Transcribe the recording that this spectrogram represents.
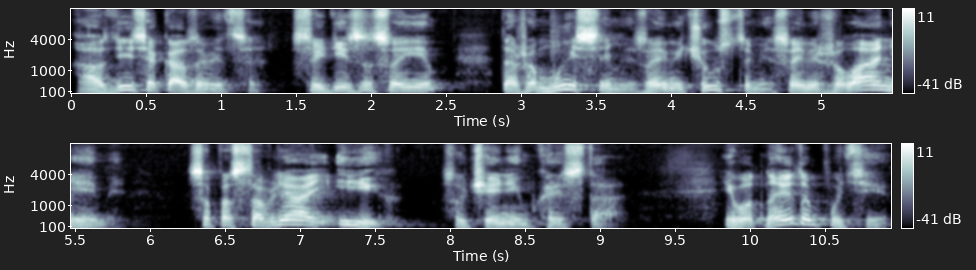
А здесь, оказывается, следи за своим даже мыслями, своими чувствами, своими желаниями, сопоставляя их с учением Христа. И вот на этом пути,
